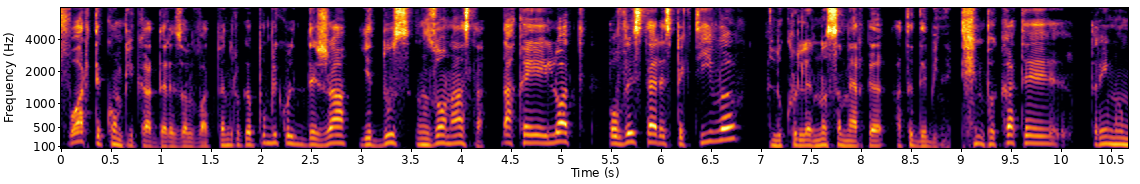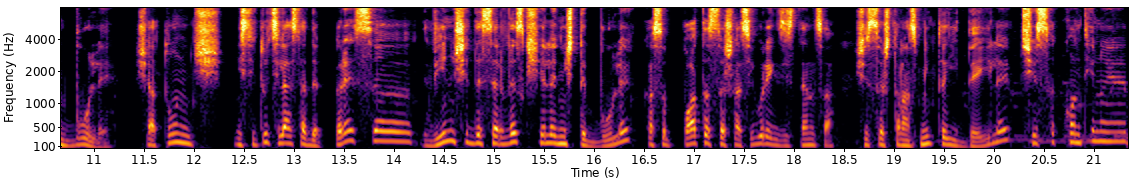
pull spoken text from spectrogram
foarte complicat de rezolvat, pentru că publicul deja e dus în zona asta. Dacă ai luat povestea respectivă, lucrurile nu o să meargă atât de bine. Din păcate, trăim în bule și atunci instituțiile astea de presă vin și deservesc și ele niște bule ca să poată să-și asigure existența și să-și transmită ideile și să continue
